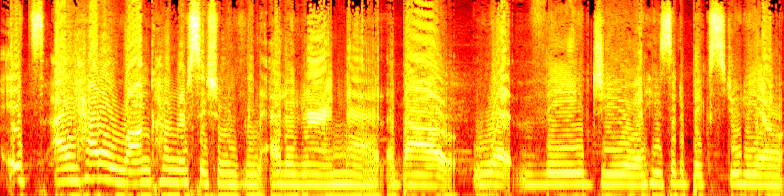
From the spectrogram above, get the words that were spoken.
it's I had a long conversation with an editor I met about what they do. and He's at a big studio,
